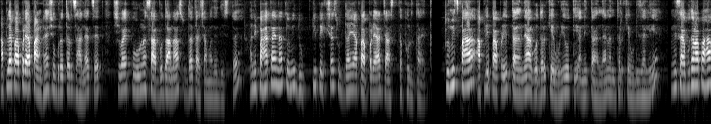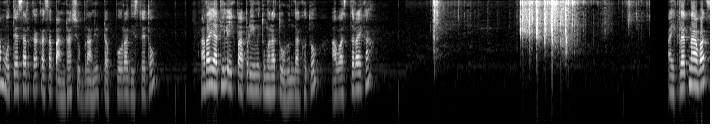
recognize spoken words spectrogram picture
आपल्या पापड्या पांढऱ्या शुभ्र तर झाल्याच आहेत शिवाय पूर्ण साबुदाणासुद्धा त्याच्यामध्ये दिसतोय. आणि पाहताय ना तुम्ही दुपटीपेक्षा सुद्धा या पापड्या जास्त फुलत आहेत तुम्हीच पहा आपली पापडी तळण्या अगोदर केवढी होती आणि तळल्यानंतर केवढी झाली आहे आणि साबुदाणा पहा मोत्यासारखा कसा पांढरा शुभ्र आणि टप्पोरा दिसतोय तो. आता यातील एक पापडी मी तुम्हाला तोडून दाखवतो. आवाज तर आहे का? ऐकलात ना आवाज?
